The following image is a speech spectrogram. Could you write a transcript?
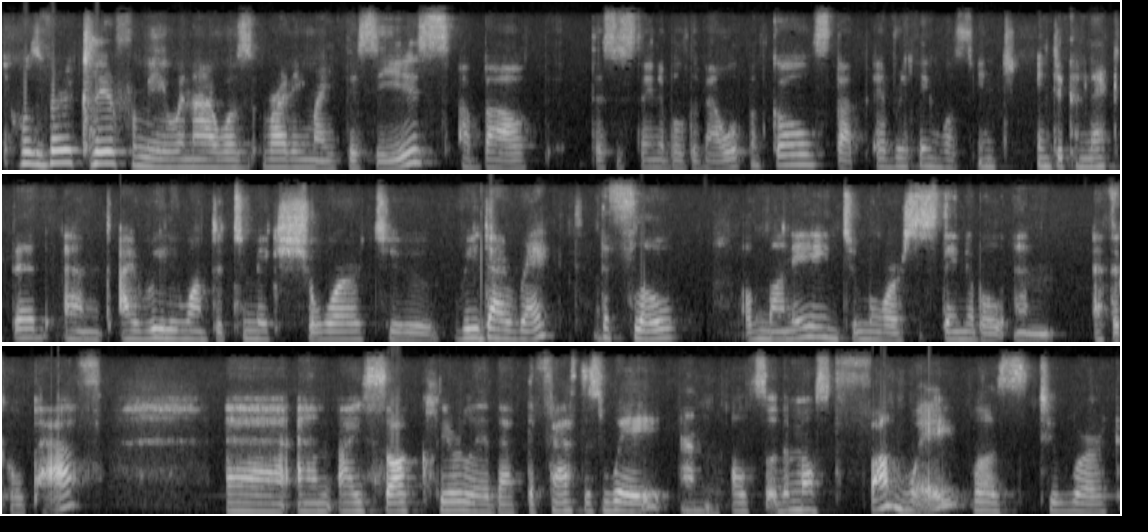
It was very clear for me when I was writing my thesis about the sustainable development goals that everything was inter- interconnected and i really wanted to make sure to redirect the flow of money into more sustainable and ethical path. Uh, and i saw clearly that the fastest way and also the most fun way was to work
